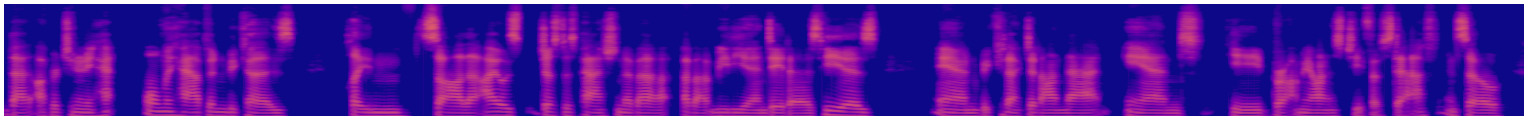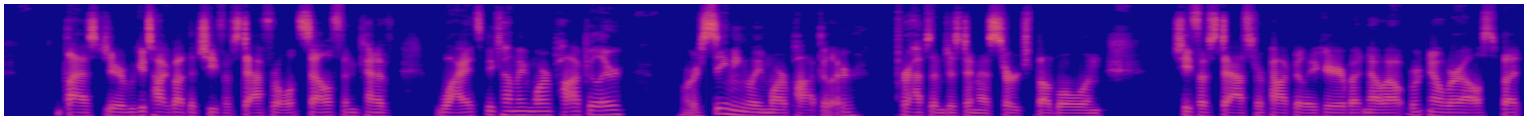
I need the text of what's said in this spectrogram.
That opportunity ha- only happened because Clayton saw that I was just as passionate about about media and data as he is, and we connected on that. And he brought me on as chief of staff. And so last year we could talk about the chief of staff role itself and kind of why it's becoming more popular or seemingly more popular. Perhaps I'm just in a search bubble and chief of staffs are popular here, but no nowhere else. But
